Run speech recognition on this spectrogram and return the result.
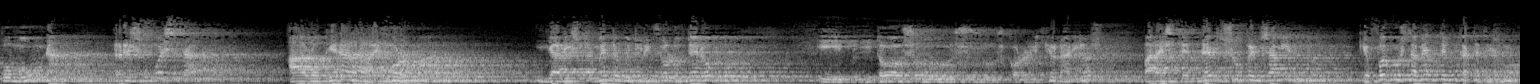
como una respuesta a lo que era la reforma y al instrumento que utilizó Lutero y, todos sus, correligionarios para extender su pensamiento, que fue justamente un catecismo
